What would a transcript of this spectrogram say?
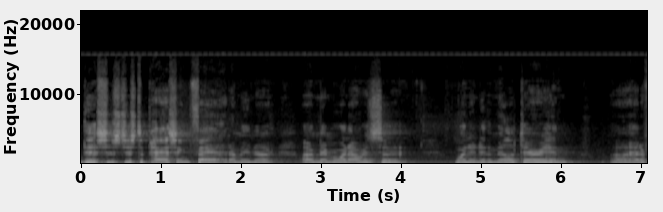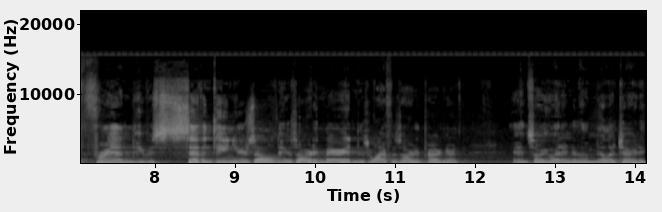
this is just a passing fad. I mean, uh, I remember when I was uh, went into the military and uh, had a friend. He was 17 years old. He was already married and his wife was already pregnant. And so he went into the military to,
